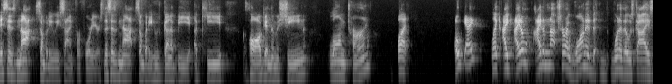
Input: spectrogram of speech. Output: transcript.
This is not somebody we signed for four years. This is not somebody who's going to be a key cog in the machine long term. But okay, like I, I don't, I'm not sure I wanted one of those guys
